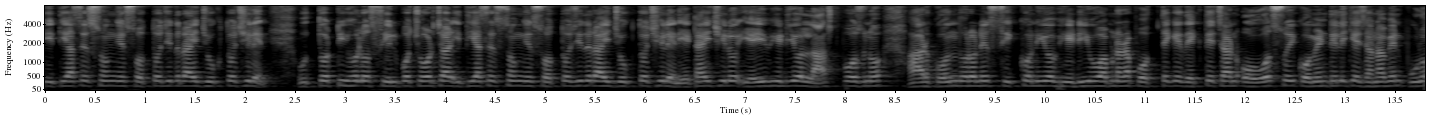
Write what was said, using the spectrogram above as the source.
ইতিহাসের সঙ্গে সত্যজিৎ রায় যুক্ত ছিলেন। উত্তরটি হলো শিল্পচর্চার ইতিহাসের সঙ্গে সত্যজিৎ রায় যুক্ত ছিলেন। এটাই ছিল এই ভিডিওর লাস্ট প্রশ্ন। আর কোন ধরনের শিক্ষণীয় ভিডিও আপনারা প্রত্যেকে দেখতে চান অবশ্যই কমেন্টে লিখে জানাবেন। পুরো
